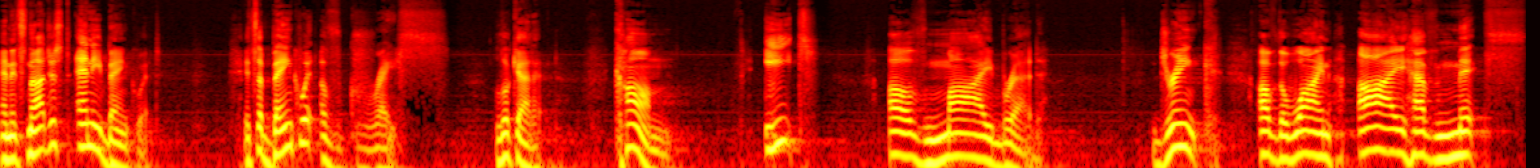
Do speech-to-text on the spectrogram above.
And it's not just any banquet, it's a banquet of grace. Look at it. Come, eat of my bread, drink of the wine I have mixed,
